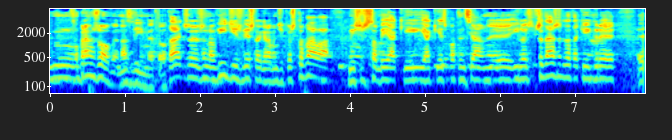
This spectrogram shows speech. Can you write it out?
mm, branżowe, nazwijmy to, tak? Że, że no widzisz, wiesz, ile gra będzie kosztowała, myślisz sobie, jaki, jaki jest potencjalny ilość sprzedaży dla takiej gry, yy,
